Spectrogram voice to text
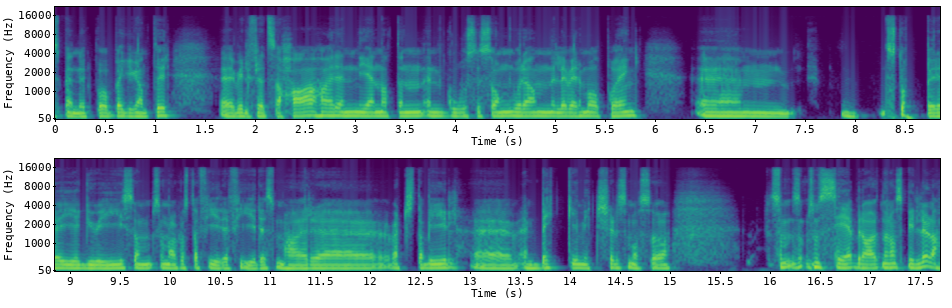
spennende ut på begge kanter. Wilfred Saha har en, igjen hatt en, en god sesong hvor han leverer målpoeng. Um, stoppere i Gui som, som har kosta 4-4, som har uh, vært stabil. Uh, en Beck i Mitchell som også som, som, som ser bra ut når han spiller, da.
